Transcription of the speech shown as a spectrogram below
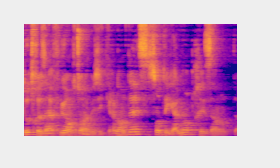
d'autres influences dans la musique irlandaise sont également présentes.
